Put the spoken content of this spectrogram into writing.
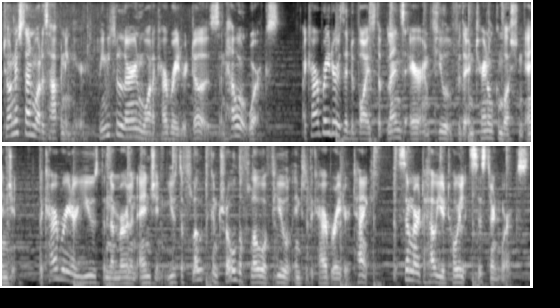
To understand what is happening here, we need to learn what a carburetor does and how it works. A carburetor is a device that blends air and fuel for the internal combustion engine. The carburetor used in the Merlin engine used a float to control the flow of fuel into the carburetor tank, similar to how your toilet cistern works.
